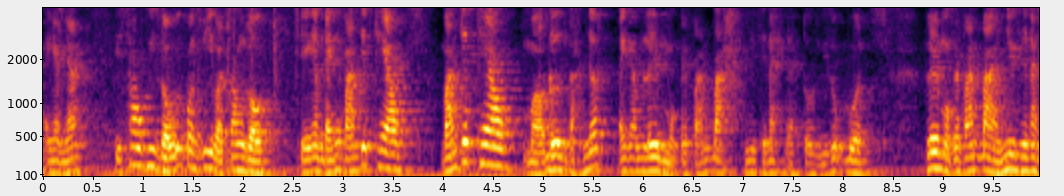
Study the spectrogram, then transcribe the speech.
anh em nhá thì sau khi giấu cái con di vào trong rồi thì anh em đánh cái ván tiếp theo ván tiếp theo mà đơn giản nhất anh em lên một cái ván bài như thế này đây tôi ví dụ luôn. Lên một cái ván bài như thế này.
